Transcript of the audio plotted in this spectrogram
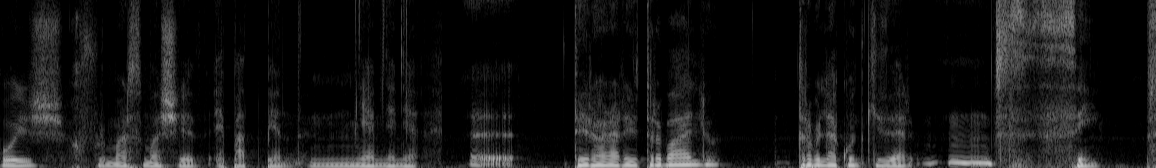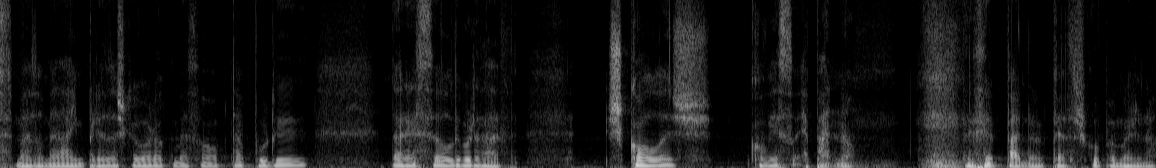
hoje reformar-se mais cedo? É pá, depende. Nha, nha, nha. Uh, ter horário de trabalho, trabalhar quando quiser. Hum, sim, mais ou menos há empresas que agora começam a optar por uh, dar essa liberdade. Escolas, convenção. É pá, não. pá, não, peço desculpa, mas não.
